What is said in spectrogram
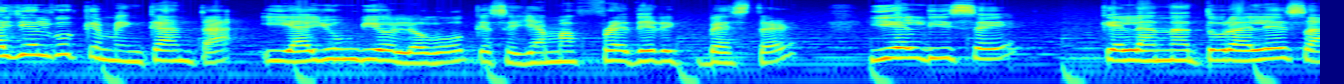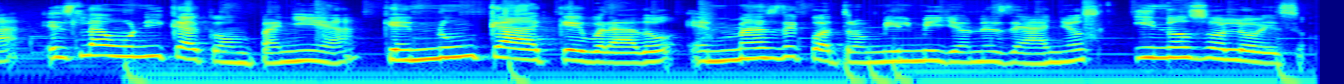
hay algo que me encanta y hay un biólogo que se llama Frederick Bester y él dice que la naturaleza es la única compañía que nunca ha quebrado en más de 4 mil millones de años y no solo eso,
